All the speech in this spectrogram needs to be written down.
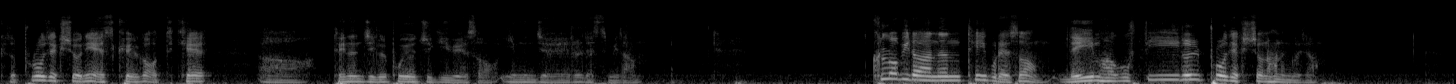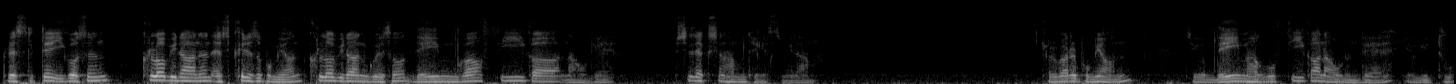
그래서 프로젝션이 SQL과 어떻게 어, 되는지를 보여주기 위해서 이 문제를 냈습니다. 클럽이라는 테이블에서 네임하고 피를 프로젝션 하는 거죠. 그랬을 때 이것은 클럽이라는 SQL에서 보면 클럽이라는 구에서 name과 fee가 나오게 셀렉션 하면 되겠습니다. 결과를 보면 지금 name하고 fee가 나오는데 여기 두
